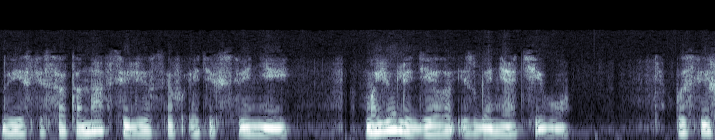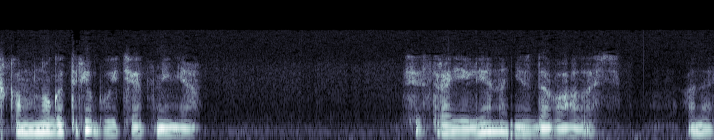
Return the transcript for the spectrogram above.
Но если сатана вселился в этих свиней, мое ли дело изгонять его? Вы слишком много требуете от меня». Сестра Елена не сдавалась. Она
